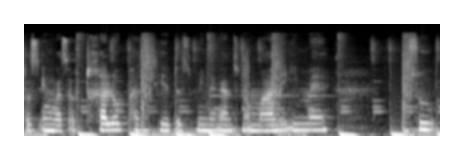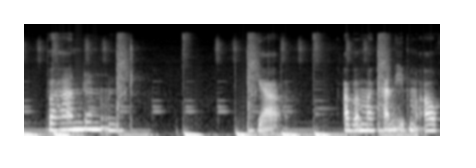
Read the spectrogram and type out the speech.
dass irgendwas auf Trello passiert ist, wie eine ganz normale E-Mail zu behandeln. Und ja, aber man kann eben auch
